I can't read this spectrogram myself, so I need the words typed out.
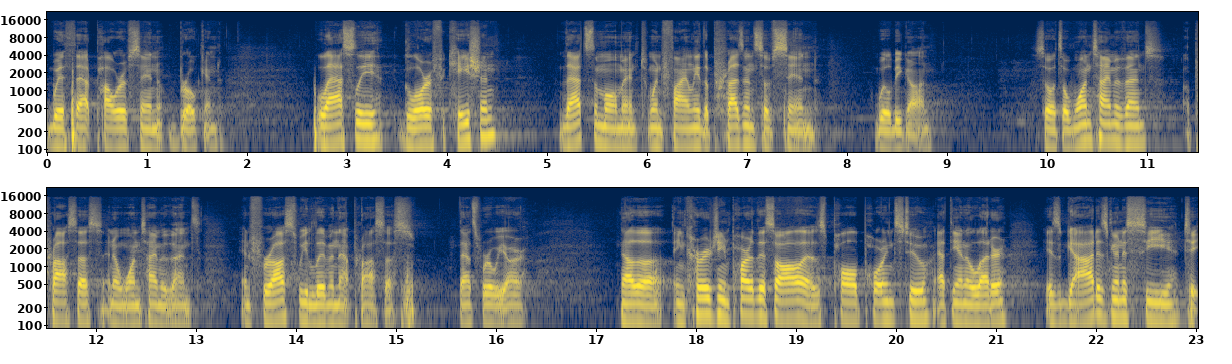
with that power of sin broken. Lastly, glorification. That's the moment when finally the presence of sin will be gone. So it's a one time event, a process and a one time event. And for us, we live in that process. That's where we are. Now, the encouraging part of this all, as Paul points to at the end of the letter, is God is going to see to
